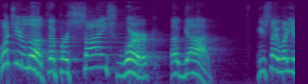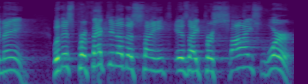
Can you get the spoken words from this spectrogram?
I want you to look the precise work of God. You say, what do you mean? Well, this perfecting of the saints is a precise work.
